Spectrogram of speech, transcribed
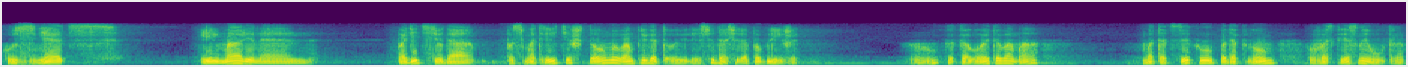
«Кузнец!» Ильмаринен, подите сюда, посмотрите, что мы вам приготовили. Сюда, сюда, поближе. Ну, каково это вам, а? Мотоцикл под окном в воскресное утро.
